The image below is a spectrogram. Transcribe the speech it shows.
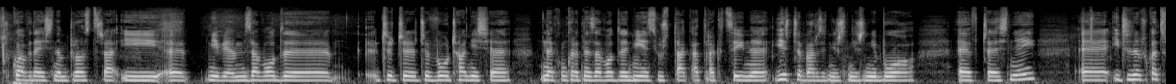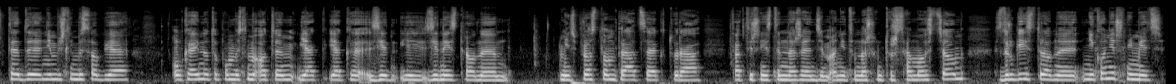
szkoła wydaje się nam prostsza i e, nie wiem, zawody czy, czy, czy wyuczanie się na konkretne zawody nie jest już tak atrakcyjne, jeszcze bardziej niż, niż nie było e, wcześniej. E, I czy na przykład wtedy nie myślimy sobie, okej, no to pomyślmy o tym, jak, jak z jednej strony mieć prostą pracę, która faktycznie jest tym narzędziem, a nie tą naszą tożsamością. Z drugiej strony niekoniecznie mieć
